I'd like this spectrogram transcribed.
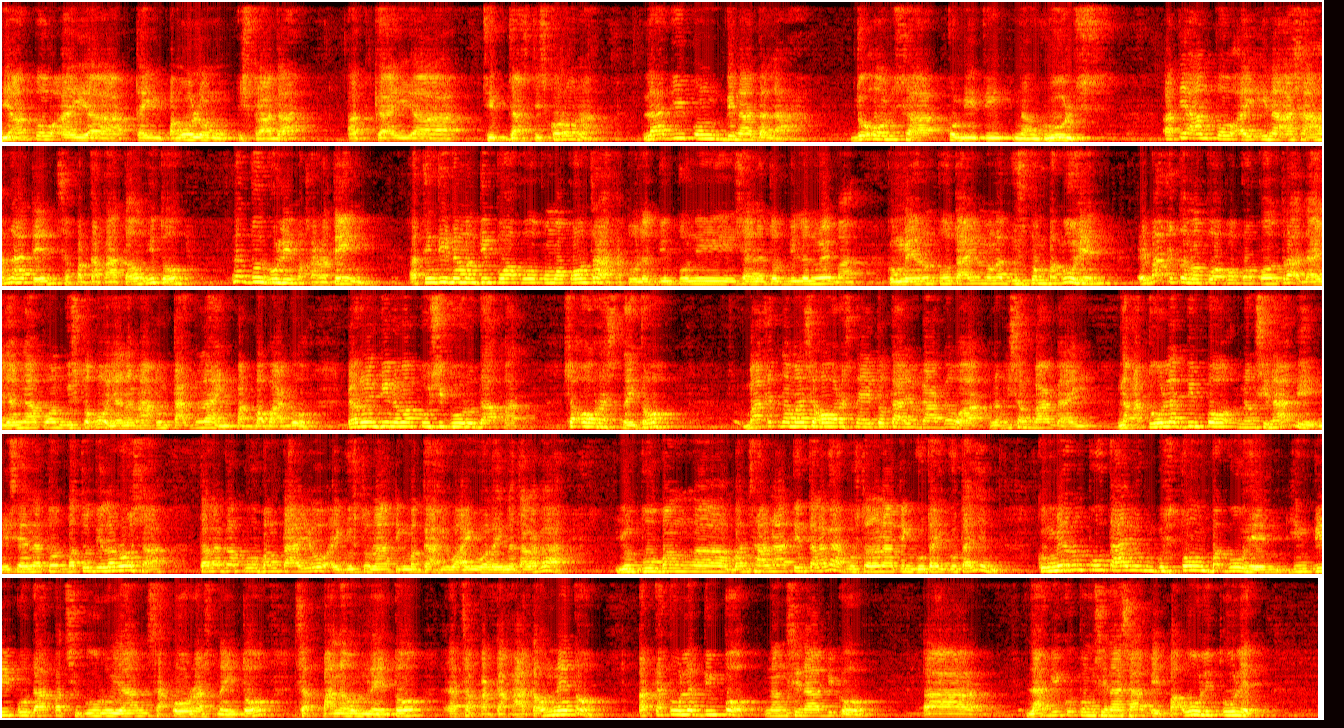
yan po ay ah, kay Pangulong Estrada at kay ah, Chief Justice Corona. Lagi pong dinadala doon sa Committee ng Rules. At yan po ay inaasahan natin sa pagkakataong ito na doon uli makarating. At hindi naman din po ako kumokontra, katulad din po ni Senator Villanueva, kung meron po tayong mga gustong baguhin, eh bakit naman po ako kokontra? Dahil yan nga po ang gusto ko, yan ang aking tagline, pagbabago. Pero hindi naman po siguro dapat sa oras na ito. Bakit naman sa oras na ito tayo gagawa ng isang bagay na katulad din po ng sinabi ni Senator Bato de la Rosa, talaga po bang tayo ay gusto nating magkahiwa-hiwalay na talaga? Yung po bang ah, bansa natin talaga, gusto na nating gutay-gutayin? Kung meron po tayong gustong baguhin, hindi po dapat siguro yan sa oras na ito, sa panahon na ito, at sa pagkakataon na ito. At katulad din po ng sinabi ko, ah, lagi ko pong sinasabi, paulit-ulit,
